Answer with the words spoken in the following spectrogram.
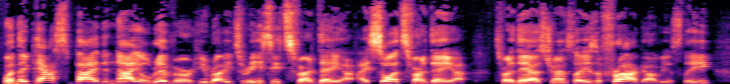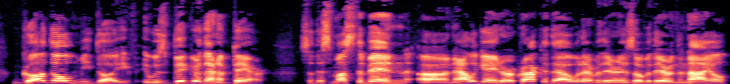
When they passed by the Nile River, he writes, Reisi Tzvardeya. I saw Tzvardeya. Tzvardeya is translated as a frog, obviously. Gadol Midoiv. It was bigger than a bear. So this must have been uh, an alligator, a crocodile, whatever there is over there in the Nile.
